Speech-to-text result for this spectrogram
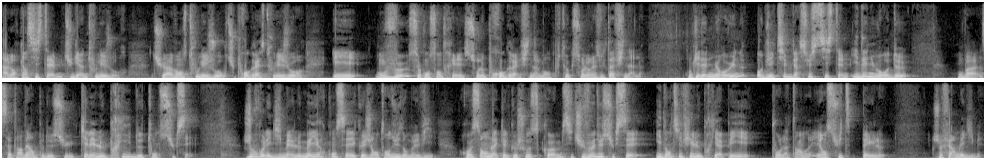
Alors qu'un système, tu gagnes tous les jours. Tu avances tous les jours, tu progresses tous les jours, et on veut se concentrer sur le progrès finalement, plutôt que sur le résultat final. Donc idée numéro 1, objectif versus système. Idée numéro 2, on va s'attarder un peu dessus, quel est le prix de ton succès? J'ouvre les guillemets, le meilleur conseil que j'ai entendu dans ma vie ressemble à quelque chose comme si tu veux du succès, identifie le prix à payer pour l'atteindre et ensuite paye-le. Je ferme les guillemets.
